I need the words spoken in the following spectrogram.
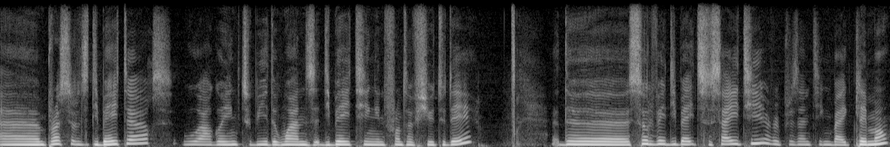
uh, Brussels debaters, who are going to be the ones debating in front of you today, the Solvay Debate Society, representing by Clément,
